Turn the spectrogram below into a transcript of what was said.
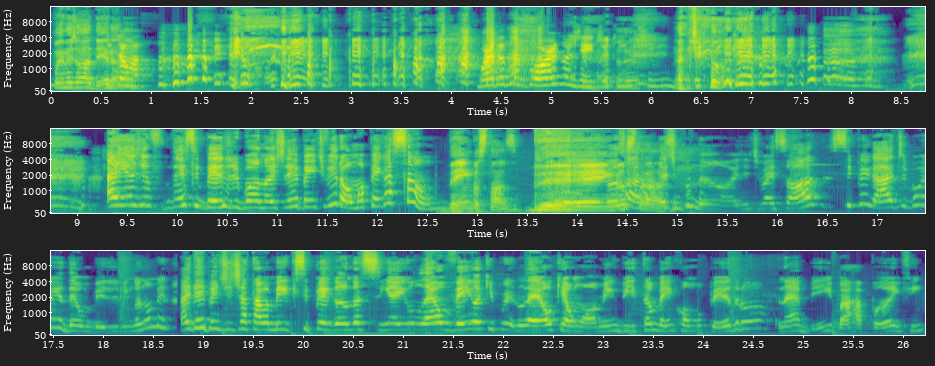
Põe na geladeira. É né? Guarda no forno, gente, é quentinho. Aí a gente, esse beijo de boa noite, de repente, virou uma pegação. Bem gostosa. Bem gostosa. gostosa. Eu, tipo, não, gente vai só se pegar de boa. Deu um beijo de língua no meio. Aí, de repente, a gente já tava meio que se pegando assim. Aí o Léo veio aqui por. Léo, que é um homem bi também, como o Pedro, né? Bi, barra pan, enfim.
